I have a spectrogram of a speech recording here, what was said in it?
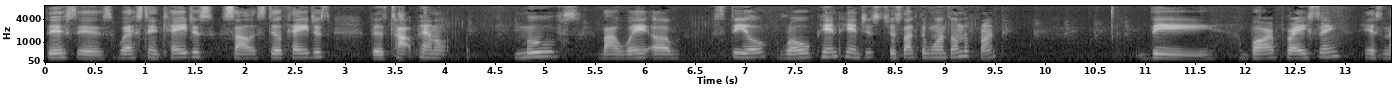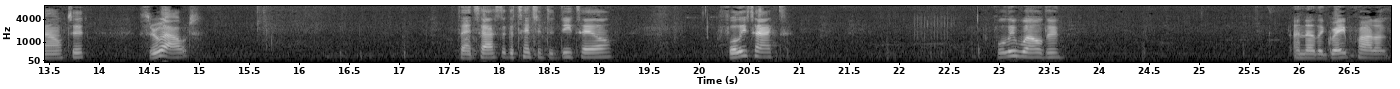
this is West End cages, solid steel cages. The top panel moves by way of steel roll pinned hinges, just like the ones on the front. The bar bracing is mounted throughout. Fantastic attention to detail. Fully tacked. Fully welded. Another great product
